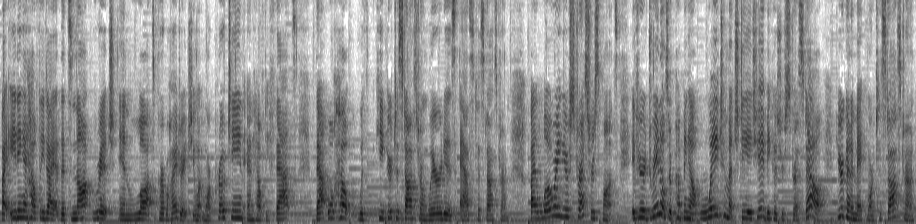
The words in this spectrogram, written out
By eating a healthy diet that's not rich in lots of carbohydrates, you want more protein and healthy fats. That will help with keep your testosterone where it is as testosterone. By lowering your stress response, if your adrenals are pumping out way too much DHEA because you're stressed out, you're going to make more testosterone.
